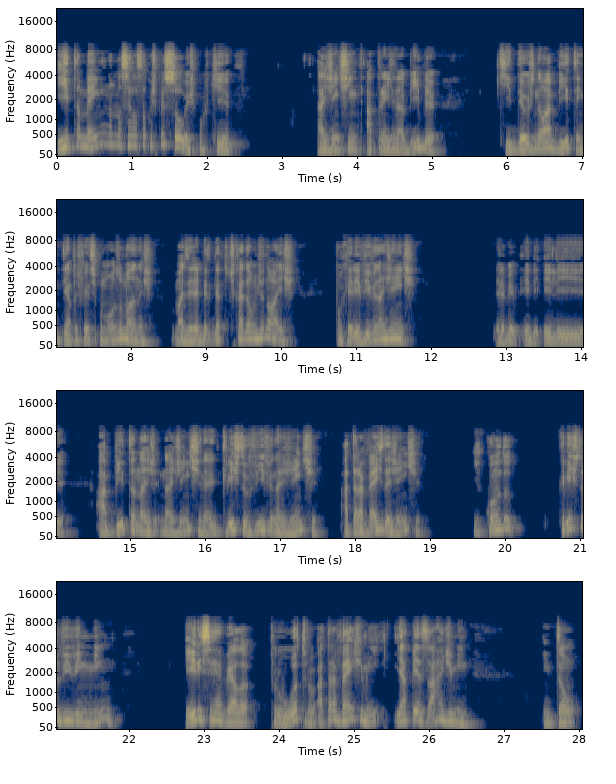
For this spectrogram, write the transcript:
E também na nossa relação com as pessoas, porque a gente aprende na Bíblia que Deus não habita em templos feitos por mãos humanas, mas ele habita dentro de cada um de nós, porque ele vive na gente. Ele, ele, ele habita na, na gente, né? Cristo vive na gente, através da gente, e quando Cristo vive em mim, ele se revela para o outro através de mim e apesar de mim. Então,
